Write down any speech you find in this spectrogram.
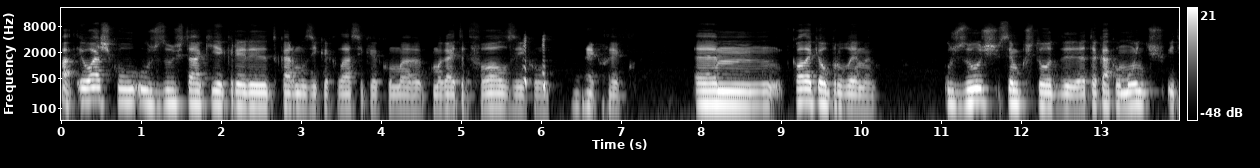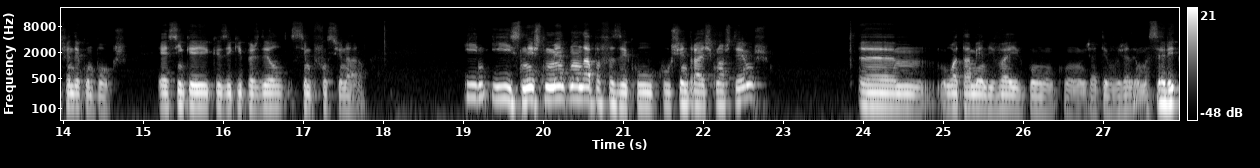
Pá, eu acho que o, o, Jesus está aqui a querer tocar música clássica com uma, com uma gaita de foles e com um reco-reco. Um, qual é que é o problema? O Jesus sempre gostou de atacar com muitos e defender com poucos é assim que, que as equipas dele sempre funcionaram. E, e, isso neste momento não dá para fazer com, com os centrais que nós temos. Um, o Otamendi veio com, com, já teve já deu uma série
